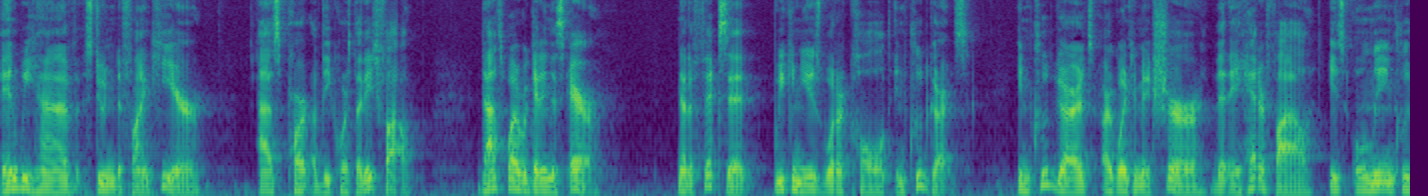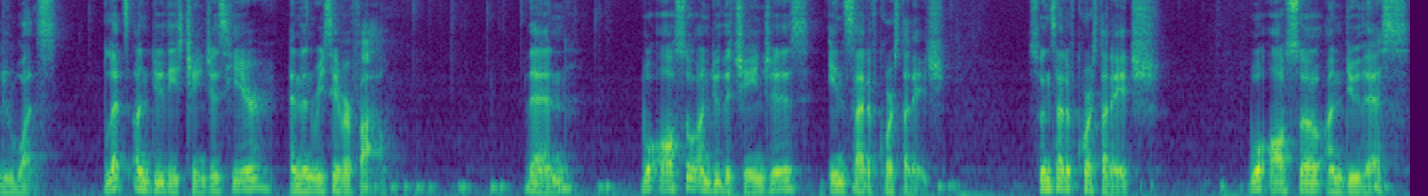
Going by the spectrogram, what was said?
and we have student defined here as part of the course.h file. That's why we're getting this error. Now to fix it, we can use what are called include guards. Include guards are going to make sure that a header file is only included once. Let's undo these changes here and then resave our file. Then we'll also undo the changes inside of course.h. So inside of course.h, we'll also undo this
